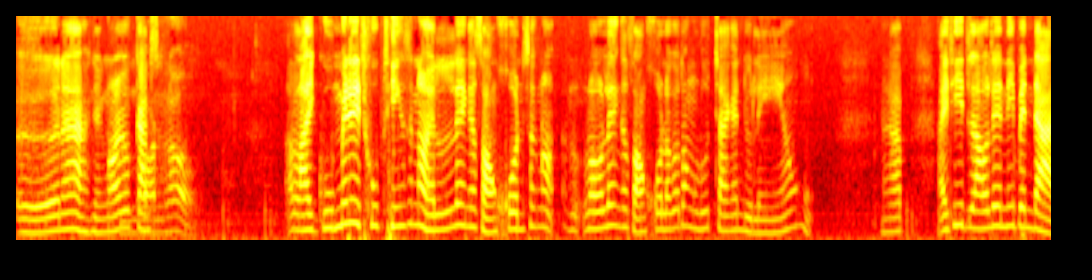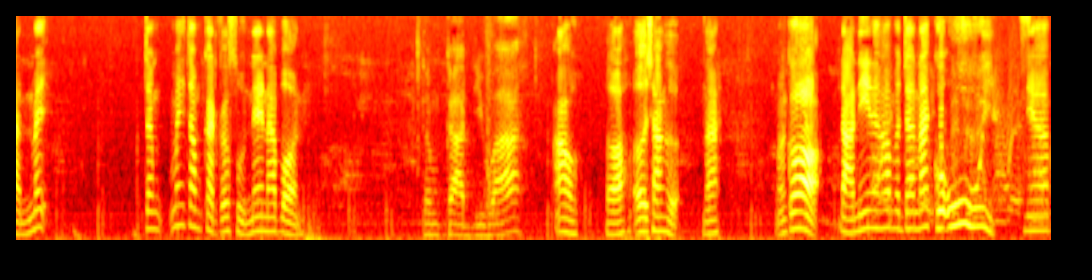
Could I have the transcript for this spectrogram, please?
เออนะอย่างน้อยก็กันนอนแล้วอะไรกูไม่ได้ทุบทิ้งสักหน่อยเราเล่นกันสองคนสักหน่อยเราเล่นกันสองคนเราก็ต้องรู้ใจกันอยู่แล้วนะครับ ไอที่เราเล่นนี่เป็นด่านไม่จำไม่จำกัดกระสุนแน่นะบอลจำกัดดีวะอ้าวเหรอเออช่างเหอะนะ มันก็ด่านนี้นะครับมันจะน่ากลัวอุ้ยเนี่ยครับ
